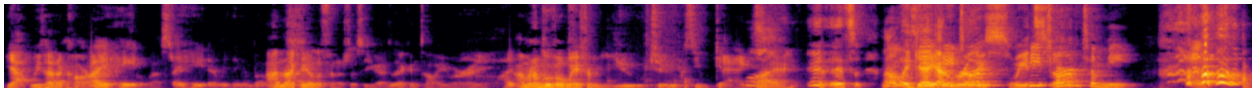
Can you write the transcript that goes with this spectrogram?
Yeah, we've had a car. I for the hate. last- I hate everything about. I'm not gonna be able to finish this, you guys. I can tell you already. I- I'm gonna move away from you too because you gagged. Why? It, it's I No, only see, gag at he really turned- sweet He stuff. turned to me and,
